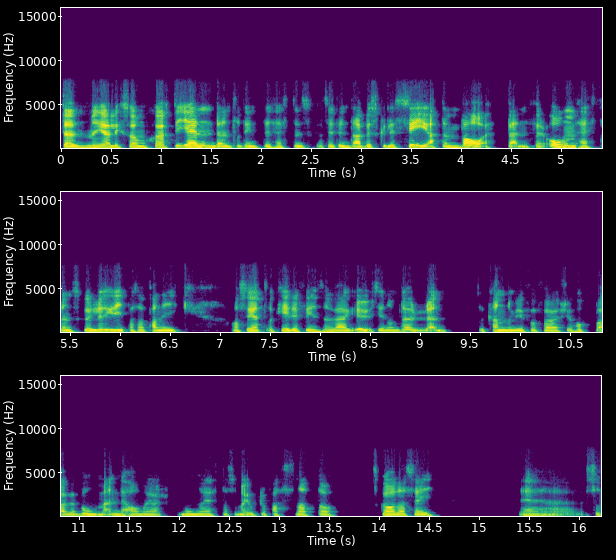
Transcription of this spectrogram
den men jag liksom sköt igen den så att inte hästen så att inte Abbe skulle se att den var öppen. För om hästen skulle gripas av panik och se att okej okay, det finns en väg ut genom dörren så kan de ju få för sig att hoppa över bommen. Det har man hört många hästar som har gjort och fastnat och skadat sig. Eh, så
